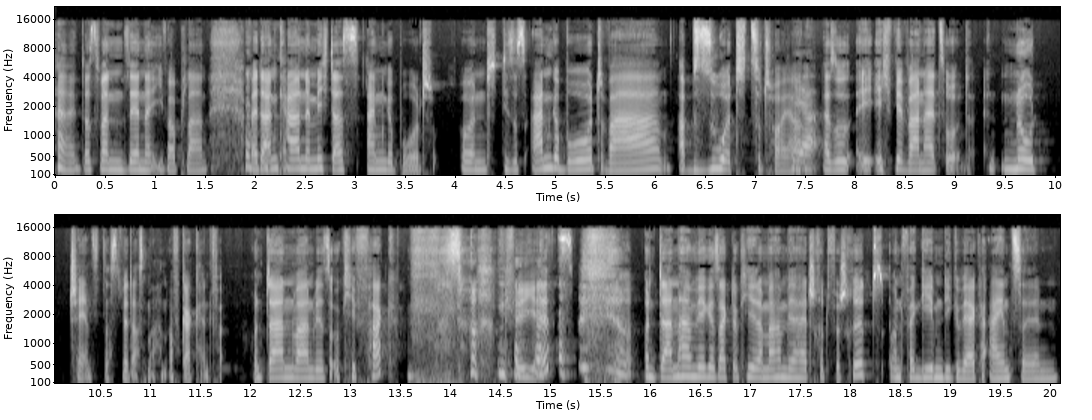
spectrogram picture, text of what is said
das war ein sehr naiver Plan, weil dann kam nämlich das Angebot. Und dieses Angebot war absurd zu teuer. Ja. Also ich, wir waren halt so, no chance, dass wir das machen, auf gar keinen Fall. Und dann waren wir so, okay, fuck, was machen wir jetzt? Und dann haben wir gesagt, okay, dann machen wir halt Schritt für Schritt und vergeben die Gewerke einzeln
